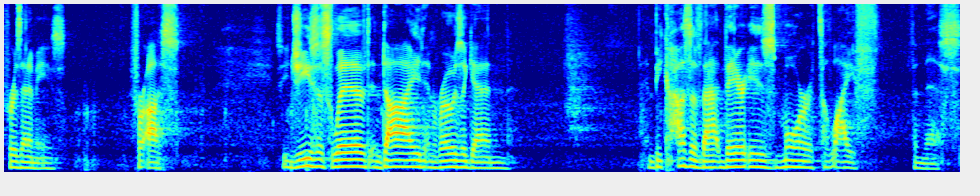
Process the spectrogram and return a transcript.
for his enemies, for us. See, Jesus lived and died and rose again And because of that, there is more to life than this.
